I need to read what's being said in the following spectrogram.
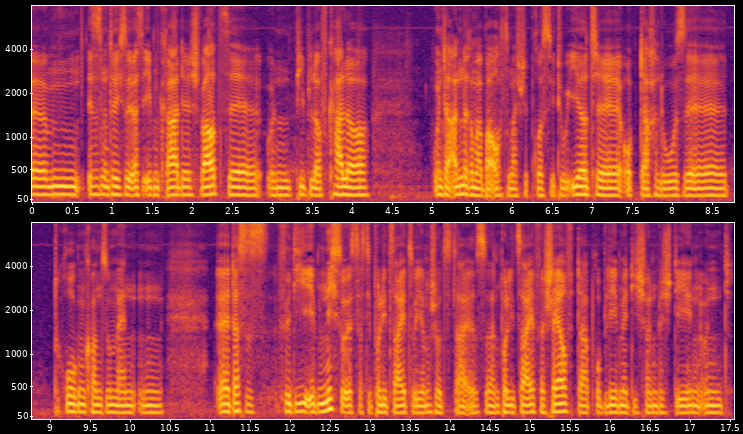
ähm, ist es natürlich so, dass eben gerade Schwarze und People of Color unter anderem aber auch zum Beispiel Prostituierte, Obdachlose, Drogenkonsumenten, äh, dass es für die eben nicht so ist, dass die Polizei zu ihrem Schutz da ist, sondern Polizei verschärft da Probleme, die schon bestehen und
